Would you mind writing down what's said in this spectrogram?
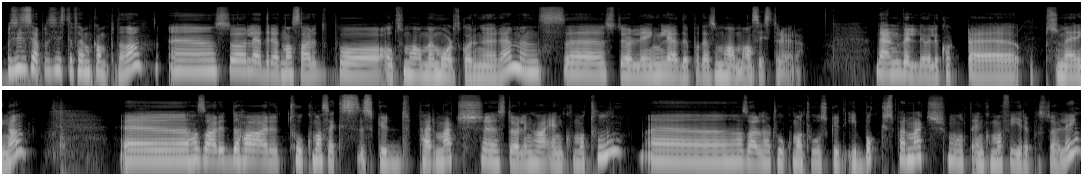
Hvis vi ser på de siste fem kampene, da, eh, så leder Eden Hazard på alt som har med målskåring å gjøre, mens eh, Stirling leder på det som har med assister å gjøre. Det er den veldig veldig korte oppsummeringa. Eh, Hazard har 2,6 skudd per match, eh, Stirling har 1,2. Eh, Hazard har 2,2 skudd i boks per match mot 1,4 på Stirling.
